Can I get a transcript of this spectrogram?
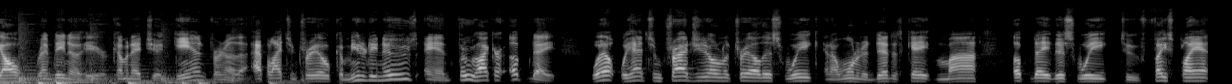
Y'all, Ramdino here, coming at you again for another Appalachian Trail community news and through hiker update. Well, we had some tragedy on the trail this week, and I wanted to dedicate my update this week to Faceplant.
